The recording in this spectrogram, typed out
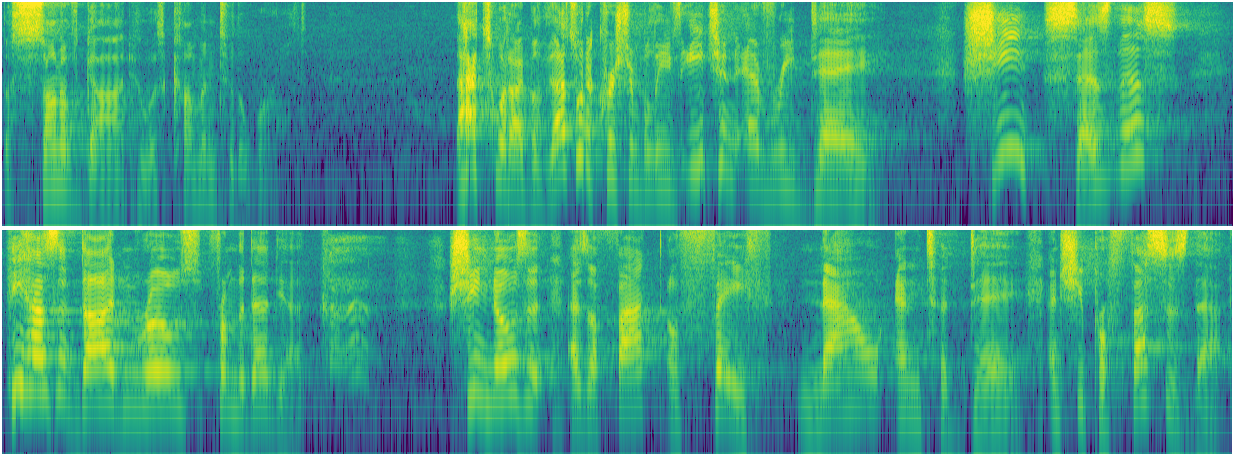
the Son of God who has come into the world. That's what I believe. That's what a Christian believes each and every day. She says this he hasn't died and rose from the dead yet. she knows it as a fact of faith now and today. And she professes that.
